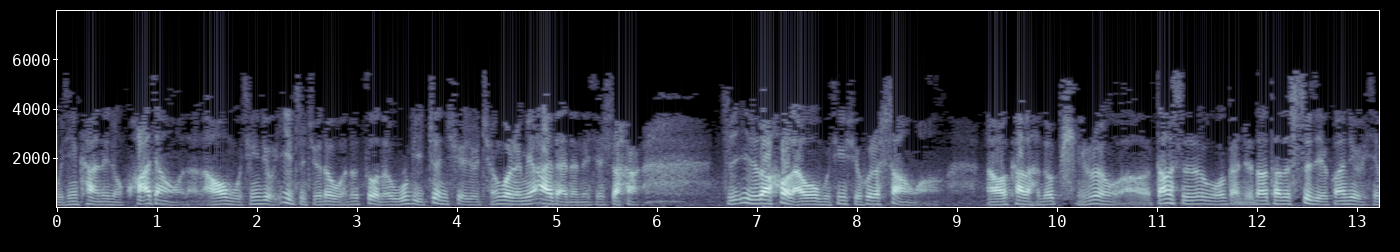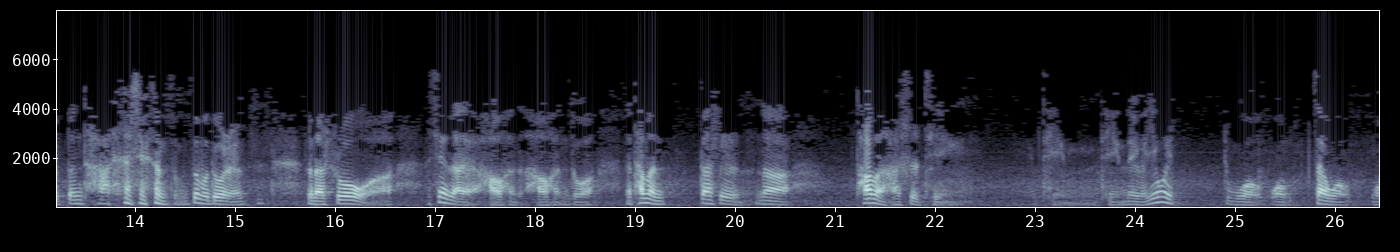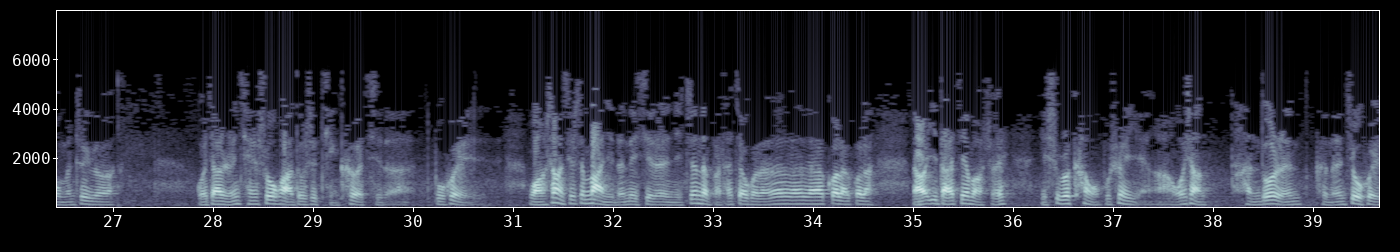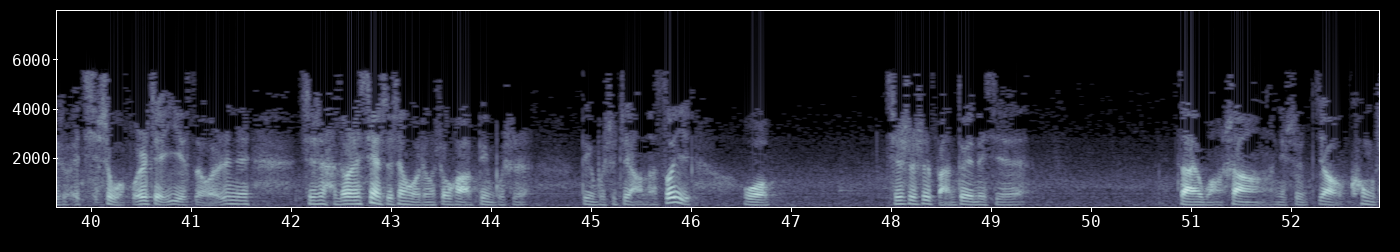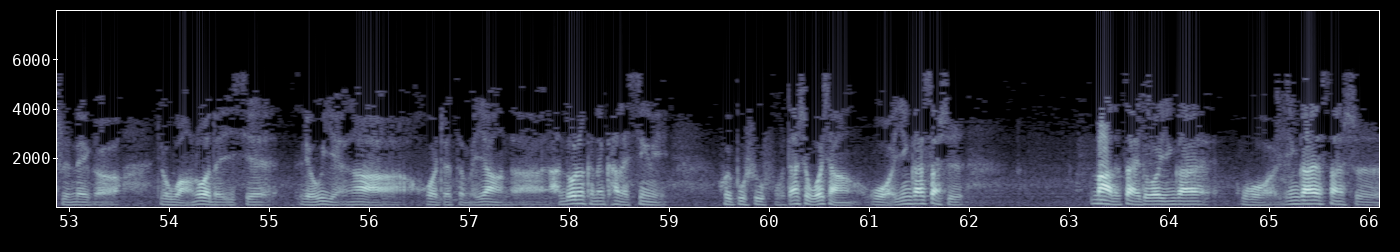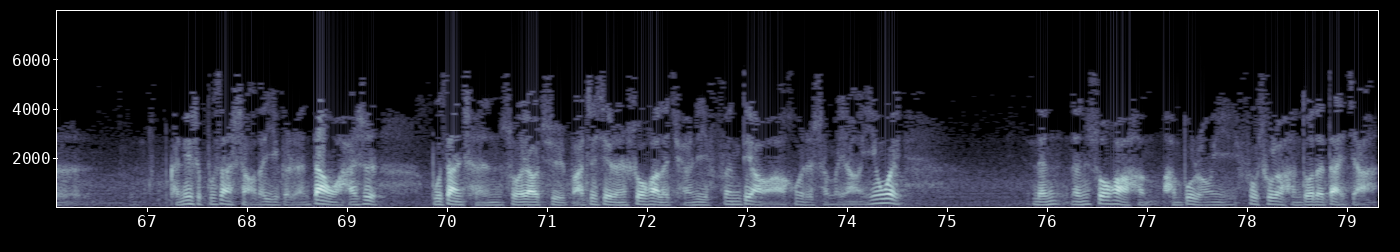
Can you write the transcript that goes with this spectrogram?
母亲看那种夸奖我的，然后母亲就一直觉得我都做的无比正确，就全国人民爱戴的那些事儿。直一直到后来，我母亲学会了上网，然后看了很多评论，我当时我感觉到她的世界观就有些崩塌。现在怎么这么多人在那说我？现在好很好很多。那他们，但是那他们还是挺挺挺那个，因为我我在我我们这个国家人前说话都是挺客气的，不会。网上其实骂你的那些人，你真的把他叫过来，来来来，过来过来，然后一搭肩膀说，哎。你是不是看我不顺眼啊？我想很多人可能就会说，哎，其实我不是这意思。我认为，其实很多人现实生活中说话并不是，并不是这样的。所以，我其实是反对那些在网上你是要控制那个就网络的一些留言啊，或者怎么样的。很多人可能看了心里会不舒服。但是我想，我应该算是骂的再多，应该。我应该算是肯定是不算少的一个人，但我还是不赞成说要去把这些人说话的权利分掉啊，或者什么样，因为能能说话很很不容易，付出了很多的代价。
